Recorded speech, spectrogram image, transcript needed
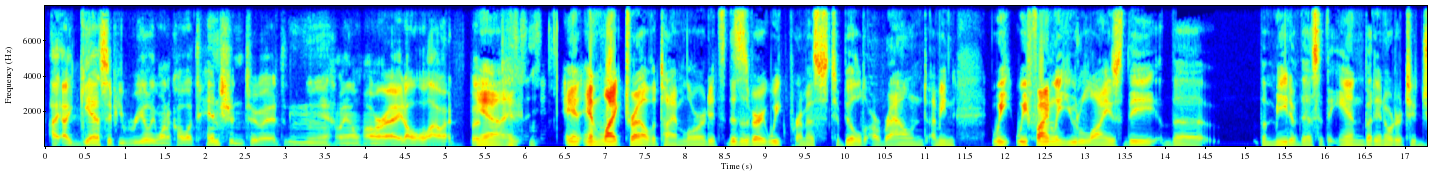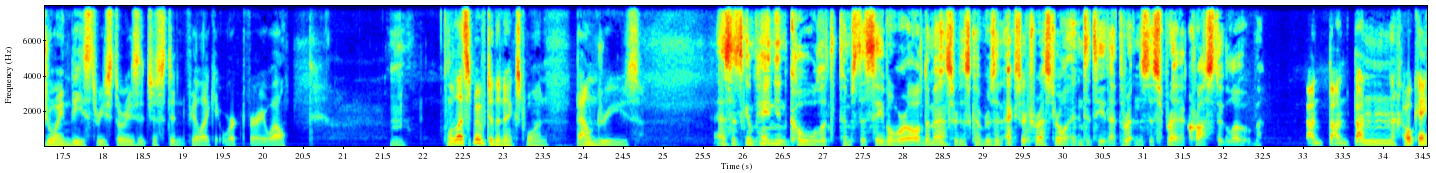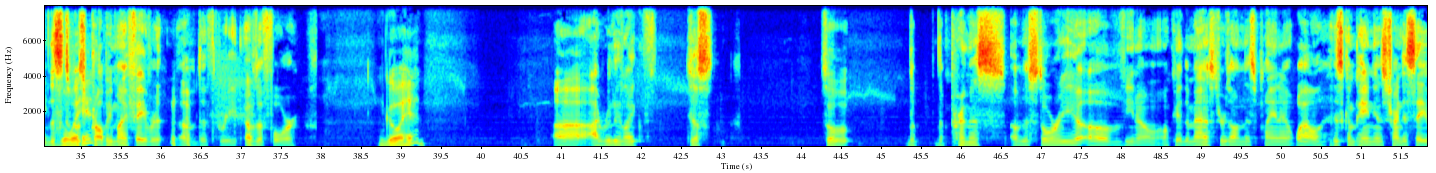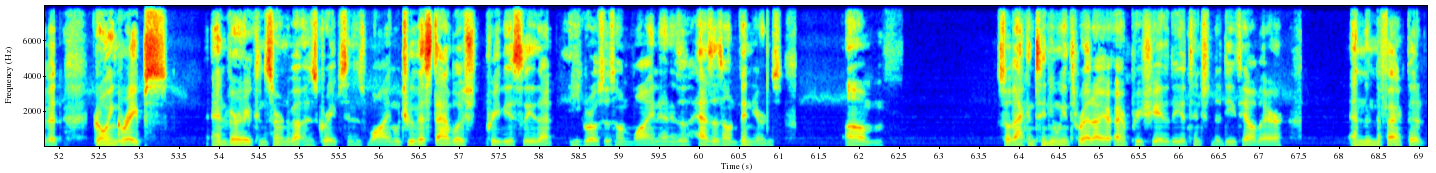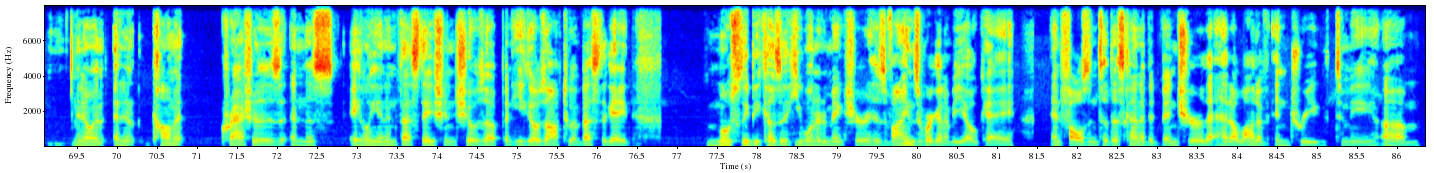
I, I guess if you really want to call attention to it well all right I'll allow it but yeah, and, and and like Trial of the Time Lord, it's this is a very weak premise to build around. I mean, we we finally utilized the the the meat of this at the end, but in order to join these three stories, it just didn't feel like it worked very well. Hmm. Well, let's move to the next one. Boundaries. As his companion Cole attempts to save a world, the Master discovers an extraterrestrial entity that threatens to spread across the globe. Dun dun dun. Okay, This go was ahead. probably my favorite of the three of the four. go ahead. Uh, I really like just so the the premise of the story of you know okay the master's on this planet while his companions trying to save it, growing grapes, and very concerned about his grapes and his wine, which we've established previously that he grows his own wine and is, has his own vineyards. Um. So that continuing thread, I, I appreciated the attention to detail there and then the fact that you know an, an a comet crashes and this alien infestation shows up and he goes off to investigate mostly because he wanted to make sure his vines were going to be okay and falls into this kind of adventure that had a lot of intrigue to me um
